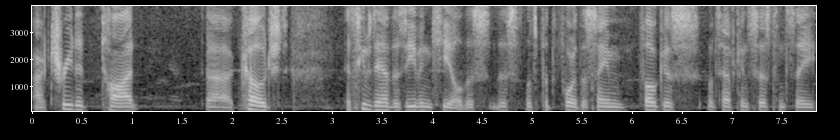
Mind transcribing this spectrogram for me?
are treated, taught, uh, coached it seems to have this even keel. This this let's put forth the same focus. Let's have consistency.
